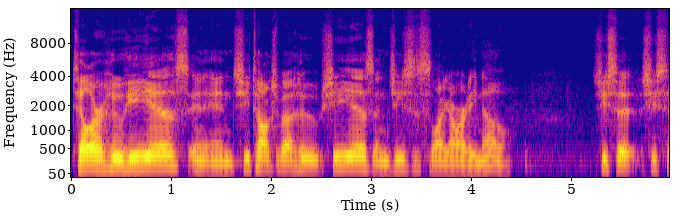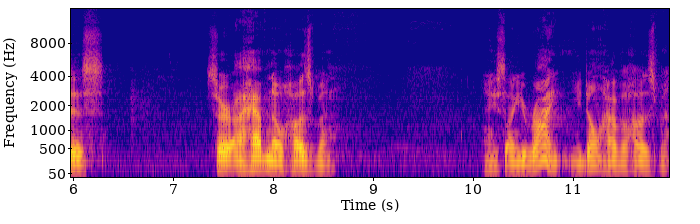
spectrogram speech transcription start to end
tell her who he is, and, and she talks about who she is, and Jesus is like, I already know. She, said, she says, Sir, I have no husband. And he's like, You're right, you don't have a husband.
